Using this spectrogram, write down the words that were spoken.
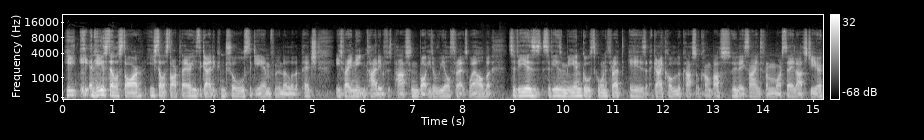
he, he and he is still a star. He's still a star player. He's the guy that controls the game from the middle of the pitch. He's very neat and tidy with his passing, but he's a real threat as well. But Sevilla's Sevilla's main goal scoring threat is a guy called Lucas Ocampos, who they signed from Marseille last year.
